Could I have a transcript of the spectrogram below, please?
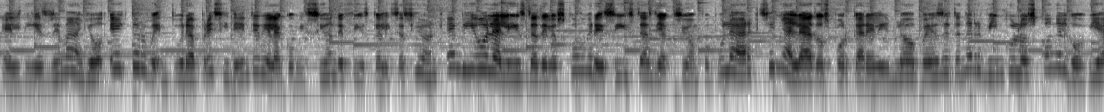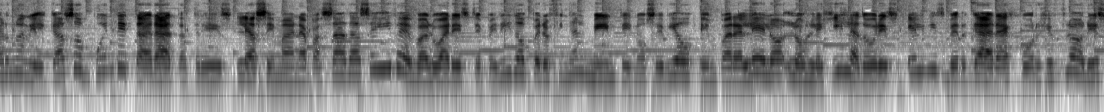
El 10 de mayo, Héctor Ventura, presidente de la Comisión de Fiscalización, envió la lista de los congresistas de Acción Popular señalados por Carolyn López de tener vínculos con el gobierno en el caso Puente Tarata 3. La semana pasada se iba a evaluar este pedido, pero finalmente no se vio. En paralelo, los legisladores legisladores Elvis Vergara, Jorge Flores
